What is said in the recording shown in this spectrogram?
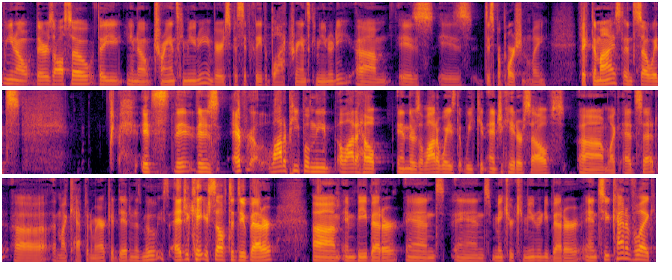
you know there's also the you know trans community and very specifically the black trans community um, is is disproportionately victimized, and so it's it's there's every, a lot of people need a lot of help and there's a lot of ways that we can educate ourselves um, like ed said uh, and like captain america did in his movies educate yourself to do better um, and be better and and make your community better and to kind of like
